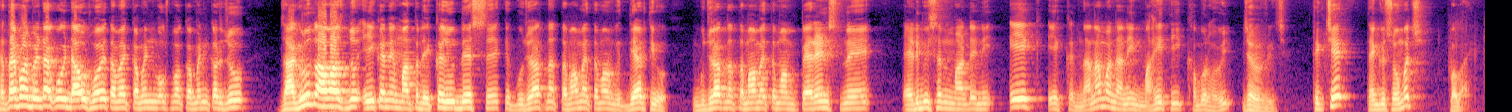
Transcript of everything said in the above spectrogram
છતાં પણ બેટા કોઈ ડાઉટ હોય તમે કમેન્ટ બોક્સમાં કમેન્ટ કરજો. જાગૃત આવાજનો એક અને માત્ર એક જ ઉદ્દેશ છે કે ગુજરાતના તમામે તમામ વિદ્યાર્થીઓ, ગુજરાતના તમામે તમામ પેરેન્ટ્સને એડમિશન માટેની એક એક નાનામાં નાની માહિતી ખબર હોવી જરૂરી છે. ઠીક છે? Thank you so much bye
